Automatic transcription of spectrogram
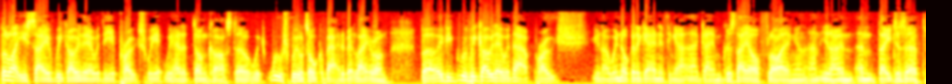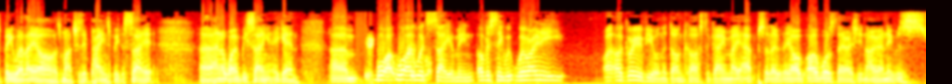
But like you say, if we go there with the approach we we had at Doncaster, which which we'll talk about it a bit later on, but if, you, if we go there with that approach, you know, we're not going to get anything out of that game because they are flying and, and you know and, and they deserve to be where they are as much as it pains me to say it. Uh, and I won't be saying it again. Um, what what I would say, I mean, obviously we, we're only I, I agree with you on the Doncaster game, mate. Absolutely, I, I was there, as you know, and it was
